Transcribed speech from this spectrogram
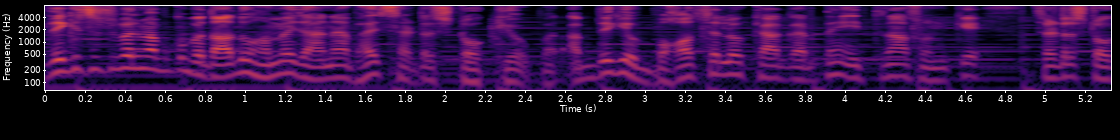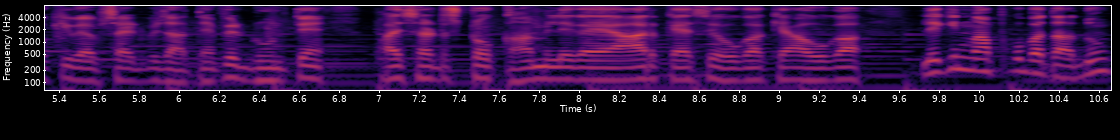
देखिए, सबसे पहले मैं आपको बता दूँ, हमें जाना है भाई शटर स्टॉक के ऊपर। अब देखिए, बहुत से लोग क्या करते हैं, इतना सुन के शटर स्टॉक की वेबसाइट पे जाते हैं, फिर ढूंढते हैं, भाई शटर स्टॉक कहाँ मिलेगा यार, कैसे होगा, क्या होगा? लेकिन मैं आपको बता दूँ,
